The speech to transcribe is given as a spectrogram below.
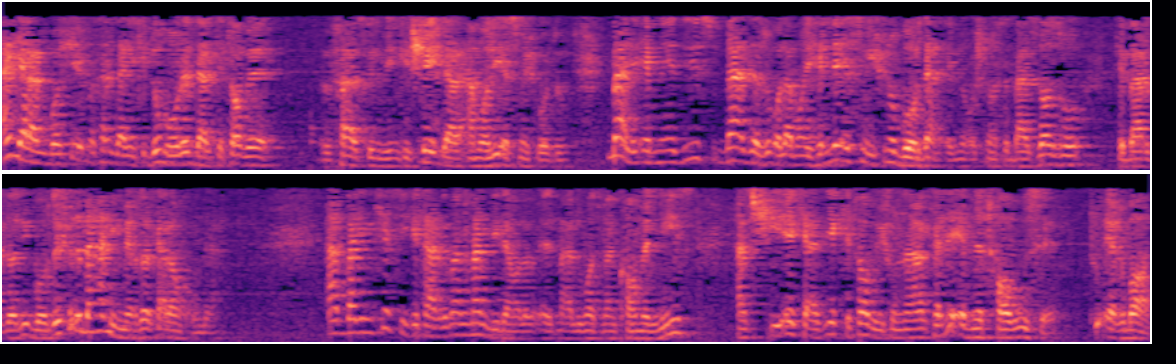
اگرم باشه مثلا در یکی دو مورد در کتاب فرض کنیم که شیخ در عمالی اسمش برده بله ابن ادریس بعد از علمای هله اسم ایشون رو بردن. ابن اشناس بزاز رو که بغدادی برده شده به همین مقدار کلام خوندن اولین کسی که تقریبا من دیدم معلومات من کامل نیست از شیعه که از یک کتاب ایشون نقل کرده ابن تابوسه تو اقبال.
